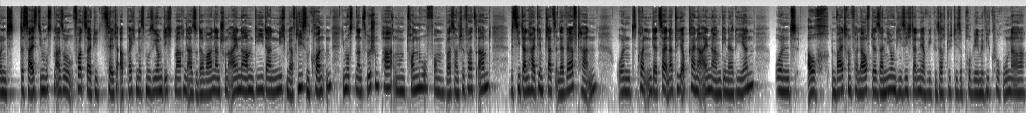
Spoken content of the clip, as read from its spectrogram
Und das heißt, die mussten also vorzeitig die Zelte abbrechen, das Museum dicht machen. Also da waren dann schon Einnahmen, die dann nicht mehr fließen konnten. Die mussten dann zwischenparken im Tonnenhof vom Wasser- und Schifffahrtsamt, bis sie dann halt den Platz in der Werft hatten und konnten derzeit natürlich auch keine Einnahmen generieren. Und auch im weiteren Verlauf der Sanierung, die sich dann ja, wie gesagt, durch diese Probleme wie Corona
